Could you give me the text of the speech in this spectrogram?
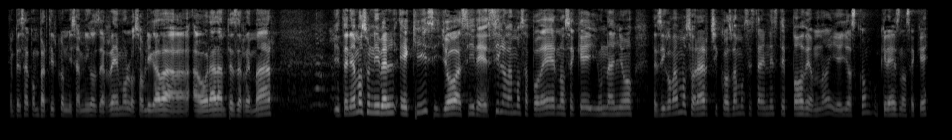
empecé a compartir con mis amigos de remo, los obligaba a orar antes de remar. Y teníamos un nivel X y yo así de, sí lo vamos a poder, no sé qué. Y un año les digo, vamos a orar chicos, vamos a estar en este podio, ¿no? Y ellos, ¿cómo crees? No sé qué.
